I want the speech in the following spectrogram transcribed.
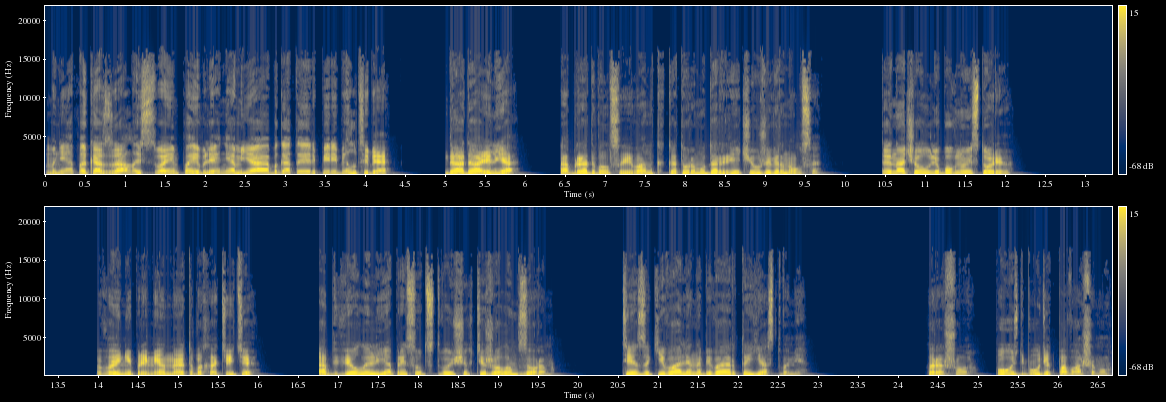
«Мне показалось, своим появлением я, богатырь, перебил тебя». «Да-да, Илья», — обрадовался Иван, к которому дар речи уже вернулся. «Ты начал любовную историю». «Вы непременно этого хотите?» — обвел Илья присутствующих тяжелым взором. Те закивали, набивая рты яствами. «Хорошо, пусть будет по-вашему»,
